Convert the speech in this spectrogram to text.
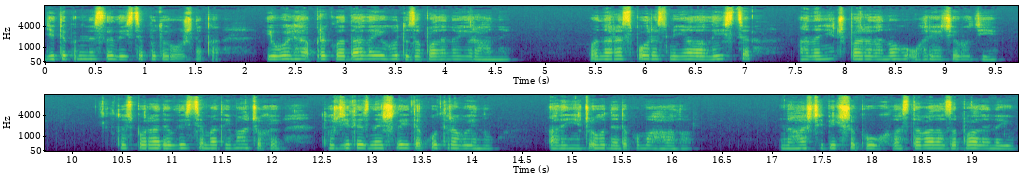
Діти принесли листя подорожника, і Ольга прикладала його до запаленої рани. Вона раз по раз міняла листя, а на ніч парила ногу у гарячій воді. Хтось порадив листя мати й мачухи, тож діти знайшли й таку травину, але нічого не допомагало. Нога ще більше пухла, ставала запаленою,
